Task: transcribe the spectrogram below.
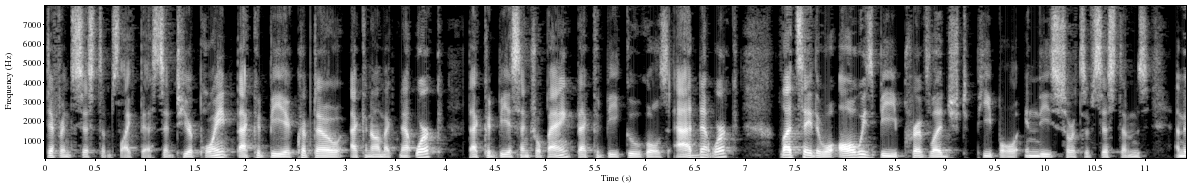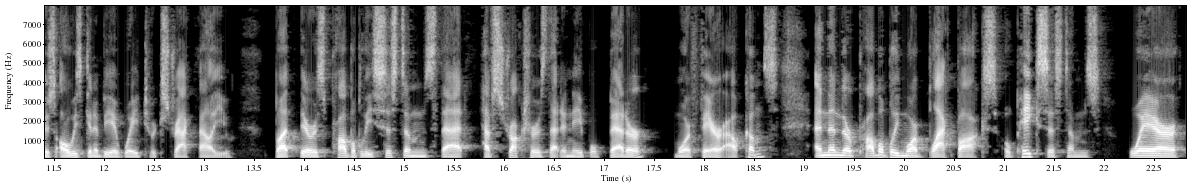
different systems like this. And to your point, that could be a crypto economic network, that could be a central bank, that could be Google's ad network. Let's say there will always be privileged people in these sorts of systems, and there's always going to be a way to extract value. But there's probably systems that have structures that enable better, more fair outcomes. And then there are probably more black box, opaque systems where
